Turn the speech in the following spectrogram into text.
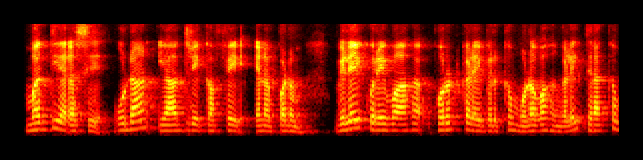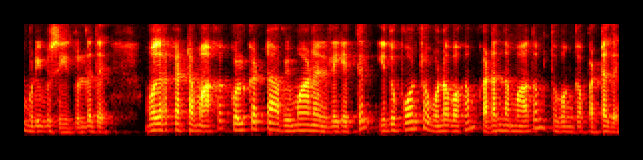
மத்திய அரசு உடான் யாத்ரி கஃபே எனப்படும் விலை குறைவாக பொருட்களை விற்கும் உணவகங்களை திறக்க முடிவு செய்துள்ளது. முதற்கட்டமாக கொல்கட்டா விமான நிலையத்தில் இதுபோன்ற உணவகம் கடந்த மாதம் துவங்கப்பட்டது.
